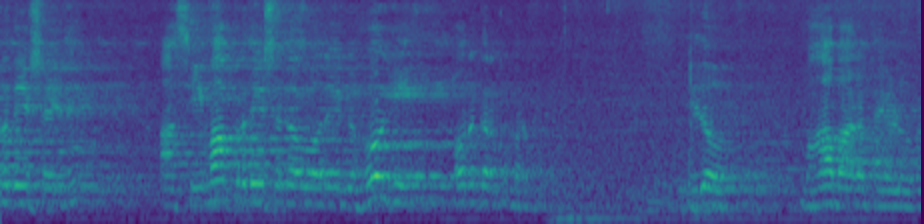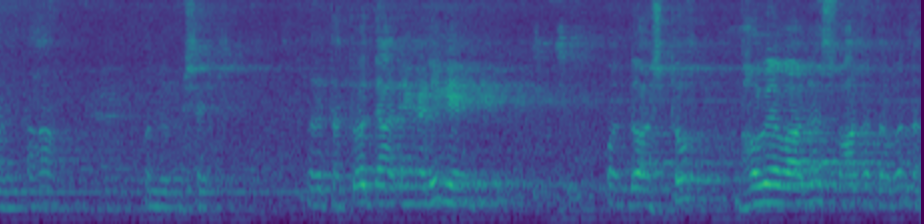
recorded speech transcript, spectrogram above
ಪ್ರದೇಶ ಇದೆ. ಆ ಸೀಮಾ ಪ್ರದೇಶದವರೆಗೆ ಹೋಗಿ ಅವ್ರನ್ನ ಕರ್ಕೊಂಡ್ಬರ್ತಾರೆ ಇದು ಮಹಾಭಾರತ ಹೇಳುವಂತಹ ಒಂದು ವಿಷಯ. ತತ್ವಜ್ಞಾನಿಗಳಿಗೆ ಒಂದು ಅಷ್ಟು ಭವ್ಯವಾದ ಸ್ವಾಗತವನ್ನು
